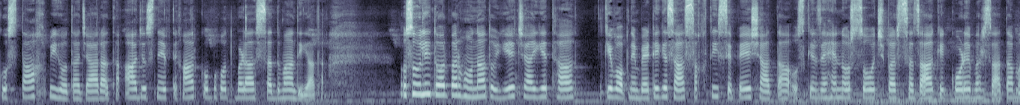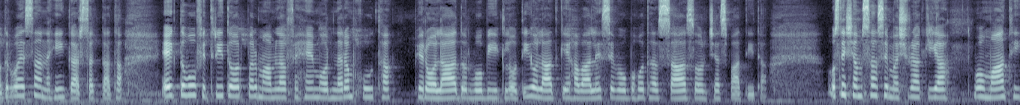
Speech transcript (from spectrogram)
गुस्ताख भी होता जा रहा था। आज उसने इफ्तार को बहुत बड़ा सदमा दिया था। उसूली तौर पर होना तो ये चाहिए था कि वो अपने बेटे के साथ सख्ती से पेश आता, उसके जहन और सोच पर सज़ा के कोड़े बरसाता, मगर वो ऐसा नहीं कर सकता था। एक तो वो फितरी तौर पर मामला फ़हम और नरम खू था, फिर औलाद और वो भी इकलौती औलाद के हवाले से वो बहुत हसास और जज्बाती था। उसने शमसा से मशवरा किया, वो माँ थी,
